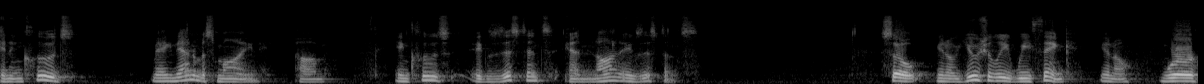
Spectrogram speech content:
it includes magnanimous mind, um, includes existence and non existence. So, you know, usually we think, you know, we're,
